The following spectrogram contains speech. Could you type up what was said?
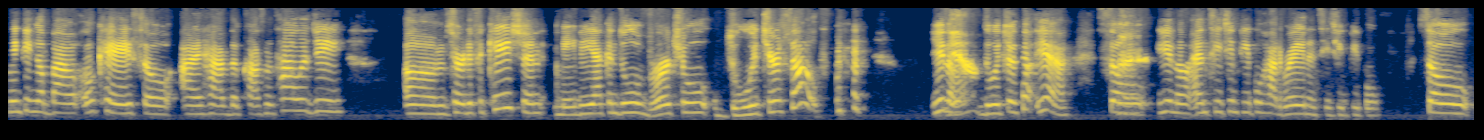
thinking about okay so i have the cosmetology um certification maybe i can do a virtual do it yourself you know Yeah. do it yourself yeah so Right. you know and teaching people how to braid and teaching people so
